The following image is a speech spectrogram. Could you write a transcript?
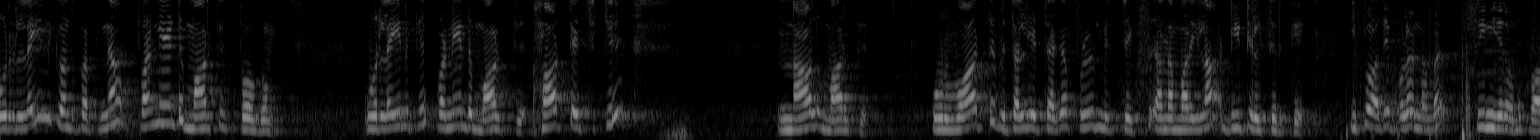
ஒரு லைனுக்கு வந்து பார்த்திங்கன்னா பன்னெண்டு மார்க்குக்கு போகும். ஒரு லைனுக்கு பன்னெண்டு மார்க்கு ஹார்ட் டச்சுக்கு நாலு மார்க்கு ஒரு வார்த்தை இப்படி தள்ளி வச்சாக்க ஃபுல் மிஸ்டேக்ஸ் அந்த மாதிரிலாம் டீட்டெயில்ஸ் இருக்குது இப்போ அதே போல் நம்ம சீனியரை வந்து பா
